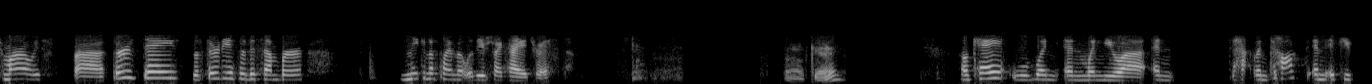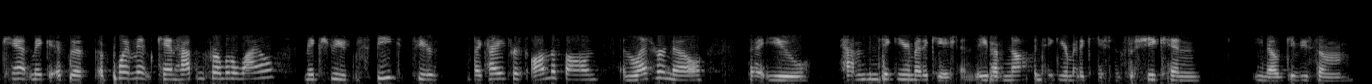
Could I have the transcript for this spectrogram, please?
Tomorrow is uh, Thursday, the 30th of December. Make an appointment with your psychiatrist. Okay. Okay. When and when you uh and when talked and if you can't make if the appointment can't happen for a little while, make sure you speak to your psychiatrist on the phone and let her know that you haven't been taking your medication, that you have not been taking your medication, so she can, you know, give you some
